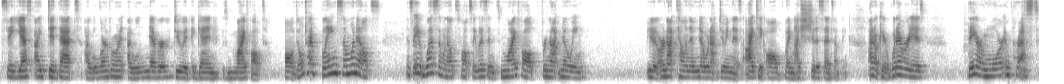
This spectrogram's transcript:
say, Yes, I did that. I will learn from it. I will never do it again. It was my fault. Don't try to blame someone else and say it was someone else's fault. Say, Listen, it's my fault for not knowing you know, or not telling them, no, we're not doing this. I take all blame. I should have said something. I don't care. Whatever it is, they are more impressed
